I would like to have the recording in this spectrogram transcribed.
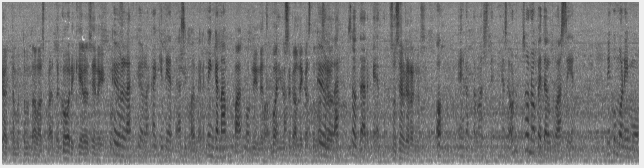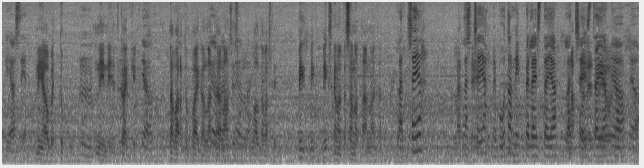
käyttämättömät alaspäin. Että koodikieli on siinäkin kunnossa. Kyllä, kyllä. Kaikki tietää silloin, minkä nappaan. Kun niin, että vahingossakaan likasta Kyllä, se on tärkeää. Se on selkärangas. Oh, ehdottomasti. Ja se on, se on opeteltu asia, niin kuin moni muukin asia. Niin ja opettu. Mm. Niin, niin, että kaikki mm, joo. tavarat on paikallaan. Kyllä, Täällä on siis kyllä. valtavasti. Mik, mik, miksi noita sanotaan noita? Lätsejä. Lätsejä. lätsejä. Me puhutaan nippeleistä ja lätseistä. Ja, joo, joo. joo.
